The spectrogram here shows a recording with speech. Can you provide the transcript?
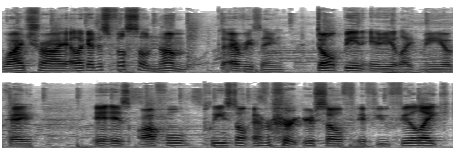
Why try? Like, I just feel so numb to everything. Don't be an idiot like me, okay? It is awful. Please don't ever hurt yourself. If you feel like,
